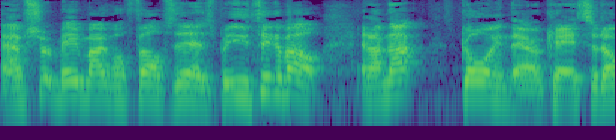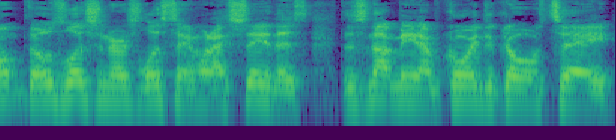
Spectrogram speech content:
And I'm sure maybe Michael Phelps is, but you think about, and I'm not going there, okay? So don't those listeners listening when I say this, this does not mean I'm going to go say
